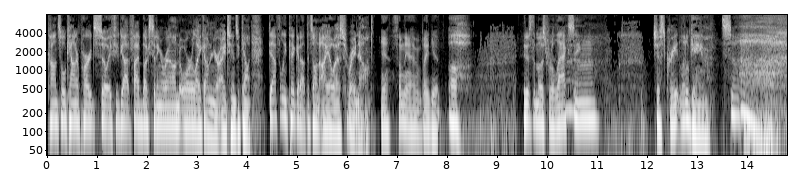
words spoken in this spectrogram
console counterparts. So if you've got five bucks sitting around or like on your iTunes account, definitely pick it up. It's on iOS right now. Yeah, something I haven't played yet. Oh, it is the most relaxing, just great little game. So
